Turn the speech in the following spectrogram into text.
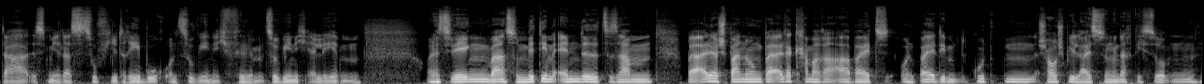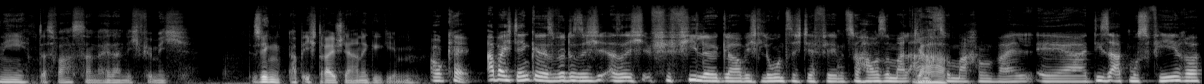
da ist mir das zu viel Drehbuch und zu wenig Film, zu wenig Erleben. Und deswegen war es so mit dem Ende zusammen, bei all der Spannung, bei all der Kameraarbeit und bei den guten Schauspielleistungen dachte ich so, hm, nee, das war es dann leider nicht für mich. Deswegen habe ich drei Sterne gegeben. Okay, aber ich denke, es würde sich, also ich, für viele, glaube ich, lohnt sich der Film zu Hause mal ja. anzumachen, weil er diese Atmosphäre,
